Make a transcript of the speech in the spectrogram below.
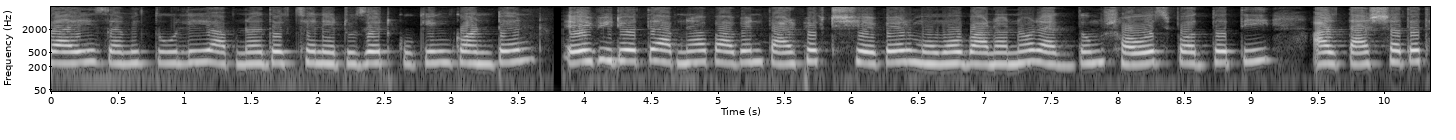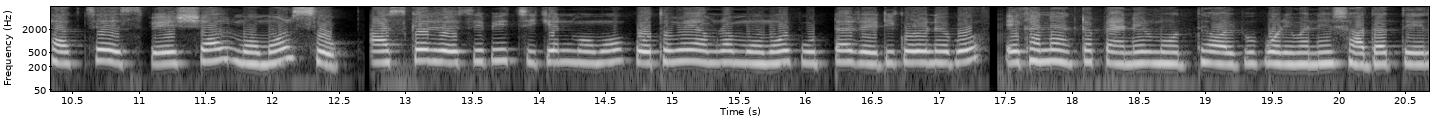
গাইজ আমি তুলি। আপনারা দেখছেন A to Z cooking content এই ভিডিওতে আপনারা পাবেন পারফেক্ট শেপের মোমো বানানোর একদম সহজ পদ্ধতি, আর তার সাথে থাকছে স্পেশাল মোমোর স্যুপ আজকের রেসিপি চিকেন মোমো। প্রথমে আমরা মোমোর পুরটা রেডি করে নেব। এখানে একটা প্যানের মধ্যে অল্প পরিমাণে সাদা তেল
